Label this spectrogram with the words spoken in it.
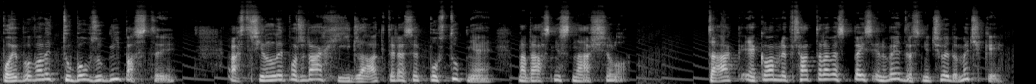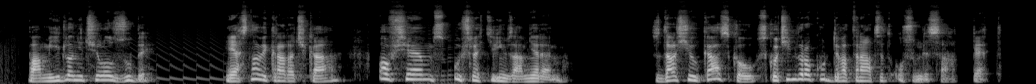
pohybovali tubou zubní pasty a stříleli po řadách jídla, které se postupně na dásně snášelo. Tak, jako vám nepřátelé ve Space Invaders ničili domečky, vám jídlo ničilo zuby. Jasná vykrádačka, ovšem s ušlechtilým záměrem. S další ukázkou skočím do roku 1985.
